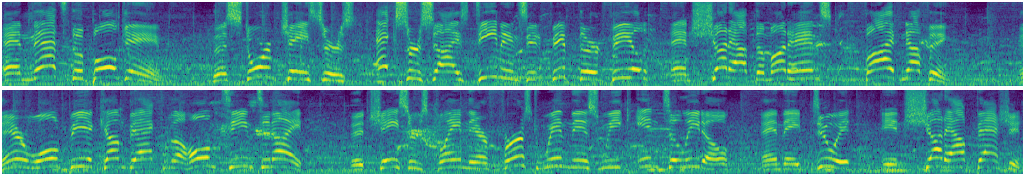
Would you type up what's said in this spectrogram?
and that's the ball game. The Storm Chasers exercise demons at Fifth Third Field and shut out the Mud Hens 5 0. There won't be a comeback from the home team tonight. The Chasers claim their first win this week in Toledo, and they do it in shutout fashion.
